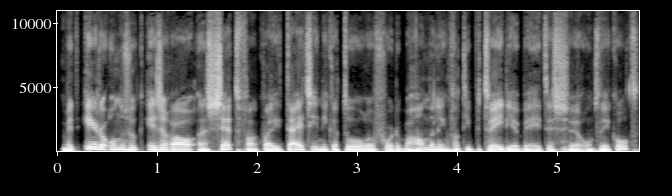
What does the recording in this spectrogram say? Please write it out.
Met eerder onderzoek is er al een set van kwaliteitsindicatoren voor de behandeling van type 2 diabetes ontwikkeld.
